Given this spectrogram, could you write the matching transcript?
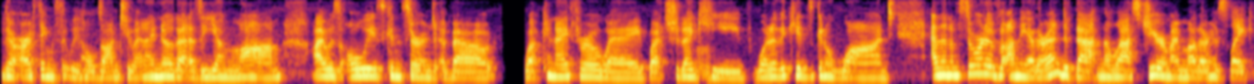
there are things that we hold on to. And I know that as a young mom, I was always concerned about what can I throw away? What should I Mhm. keep? What are the kids going to want? And then I'm sort of on the other end of that. In the last year, my mother has like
